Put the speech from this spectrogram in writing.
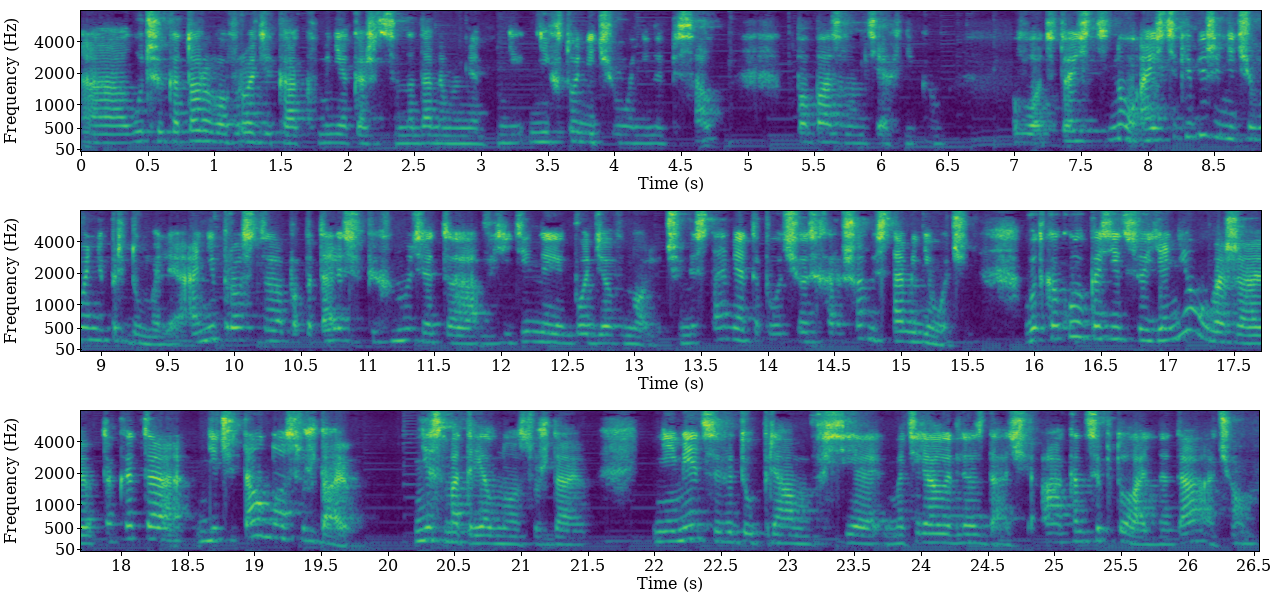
а, лучше которого вроде как, мне кажется, на данный момент никто ничего не написал по базовым техникам. Вот, то есть, ну, а STQB же ничего не придумали. Они просто попытались впихнуть это в единый body of knowledge. местами это получилось хорошо, местами не очень. Вот какую позицию я не уважаю, так это не читал, но осуждаю. Не смотрел, но осуждаю. Не имеется в виду прям все материалы для сдачи, а концептуально, да, о чем,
